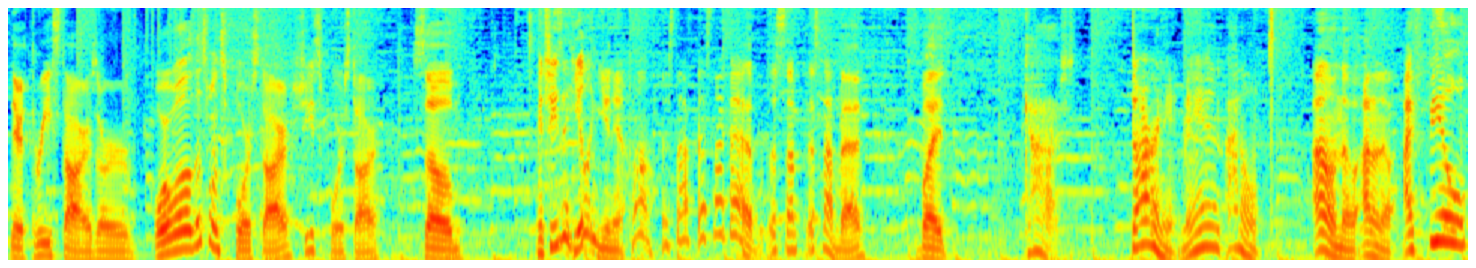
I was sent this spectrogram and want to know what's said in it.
they're three stars or or well, this one's four star. She's four star. So, and she's a healing unit, huh? That's not that's not bad. That's not that's not bad. But, gosh, darn it, man. I don't I don't know. I don't know. I feel.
